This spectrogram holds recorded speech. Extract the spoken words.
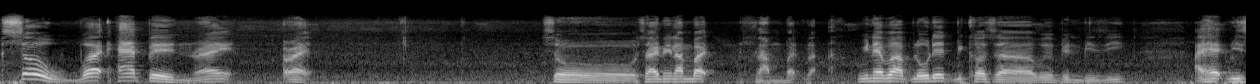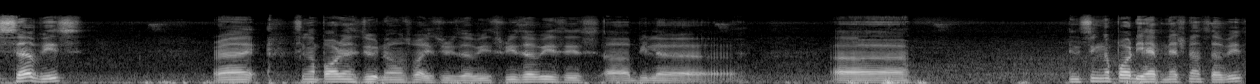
So, what happened, right? Alright. So, saya ni lambat. Lambat pula. We never uploaded because uh, we've been busy. I had reservice Right Singaporeans do knows what is reservist. Reservist is uh, bila uh, in Singapore they have national service.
